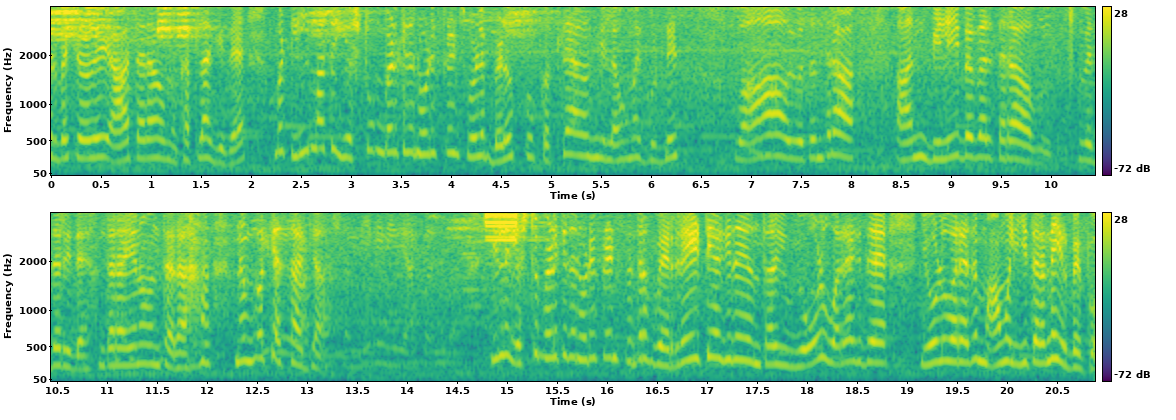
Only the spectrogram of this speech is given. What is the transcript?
ಇರಬೇಕು ಹೇಳಿ ಆ ಥರ ಕತ್ಲಾಗಿದೆ. ಬಟ್ ಇಲ್ಲಿ ಮಾತ್ರ ಎಷ್ಟೊಂದು ಬೆಳಕಿದೆ ನೋಡಿ ಫ್ರೆಂಡ್ಸ್ ಒಳ್ಳೆ ಬೆಳಕು, ಕತ್ಲೆ ಆಗಂಗಿಲ್ಲ. ಮೈ ಗುಡ್ನೆಸ್ ವಾವ್ ಇವತ್ತೊಂಥರ ಅನ್ಬಿಲೀವೇಬಲ್ ಥರ ವೆದರ್ ಇದೆ. ಒಂಥರ ಏನೋ ಒಂಥರ ನಂಬೋಕ್ಕೆ ಅಸಾಧ್ಯ. ಇಲ್ಲ, ಎಷ್ಟು ಬೆಳಕಿದೆ ನೋಡಿ ಫ್ರೆಂಡ್ಸ್ ಒಂಥರ ವೆರೈಟಿ ಆಗಿದೆ ಒಂಥರ ಇವು ಏಳುವರೆ ಆಗಿದೆ, ಏಳುವರೆ ಆದರೆ ಮಾಮೂಲಿ ಈ ಥರನೇ ಇರಬೇಕು.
